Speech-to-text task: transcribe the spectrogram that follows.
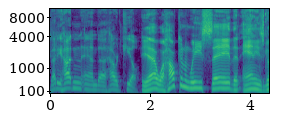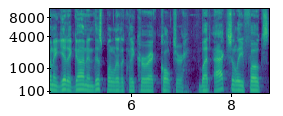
Betty Hutton and uh, Howard Keel. yeah. Well, how can we say that Annie's going to get a gun in this politically correct culture? But actually, folks,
